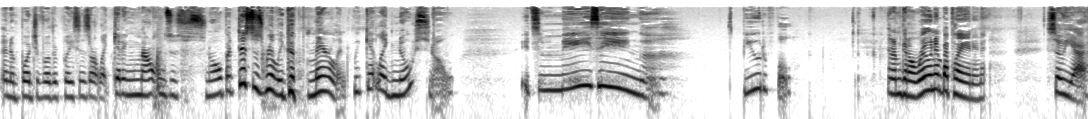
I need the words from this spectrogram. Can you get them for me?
and a bunch of other places are like getting mountains of snow, but this is really good for Maryland. We get like no snow. It's amazing. It's beautiful. And I'm gonna ruin it by playing in it. So yeah,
